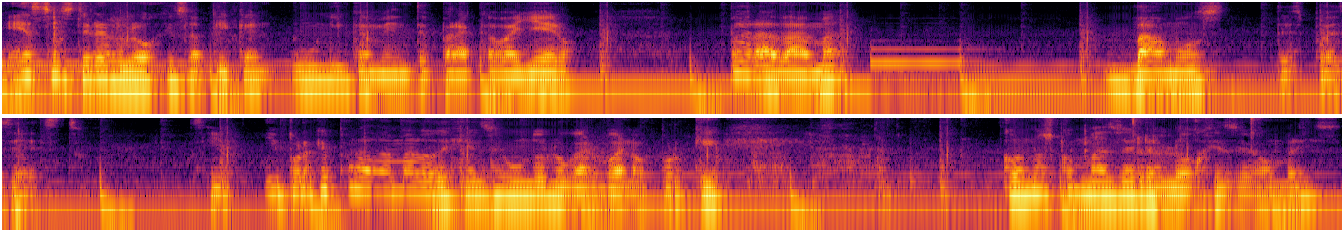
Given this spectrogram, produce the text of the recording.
estos tres relojes aplican únicamente para caballero. Para dama, vamos después de esto. ¿Y por qué para dama lo dejé en segundo lugar? Bueno, porque conozco más de relojes de hombres,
